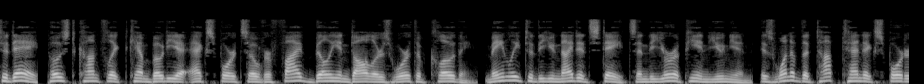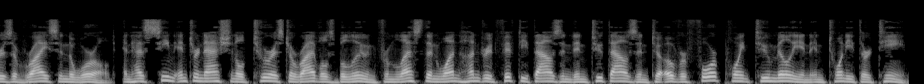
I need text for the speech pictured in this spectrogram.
Today, post-conflict Cambodia exports over $5 billion worth of clothing, mainly to the United States and the European Union, is one of the top 10 exporters of rice in the world, and has seen international tourist arrivals balloon from less than 150,000 in 2000 to over 4.2 million in 2013.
